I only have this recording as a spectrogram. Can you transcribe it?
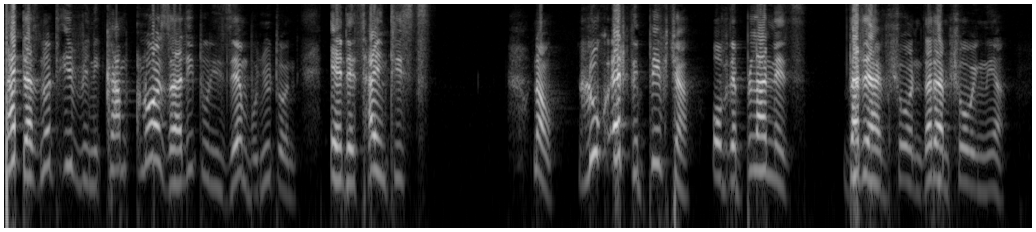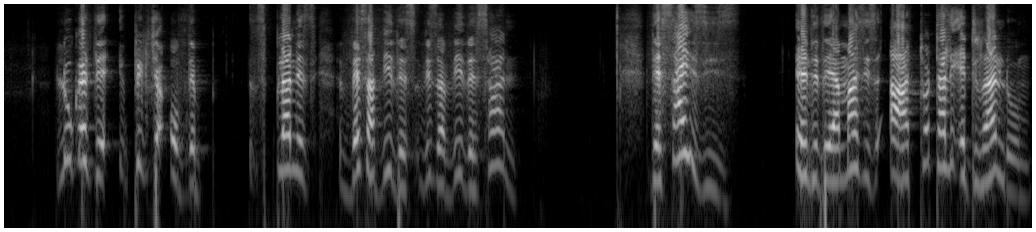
that does not even come closely to resemble Newton and the scientists. Now, look at the picture of the planets that I have shown, that I'm showing here. Look at the picture of the planets vis-a-vis the, vis-a-vis the sun. The sizes and their masses are totally at random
